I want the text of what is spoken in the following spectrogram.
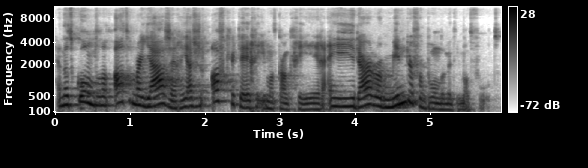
En dat komt omdat altijd maar ja zeggen juist een afkeer tegen iemand kan creëren en je je daardoor minder verbonden met iemand voelt.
